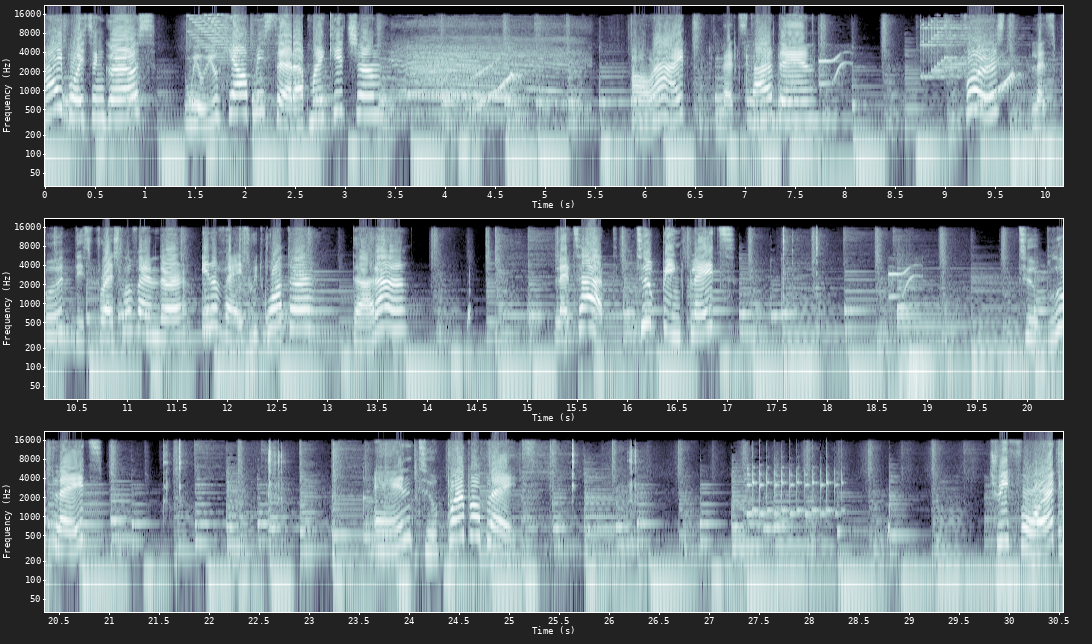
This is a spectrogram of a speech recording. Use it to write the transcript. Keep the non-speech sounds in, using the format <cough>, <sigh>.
Hi, boys and girls. Will you help me set up my kitchen? Alright, let's start then. First, let's put this fresh lavender in a vase with water. Ta-da! Let's add two pink plates, two blue plates, and two purple plates. Three forks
